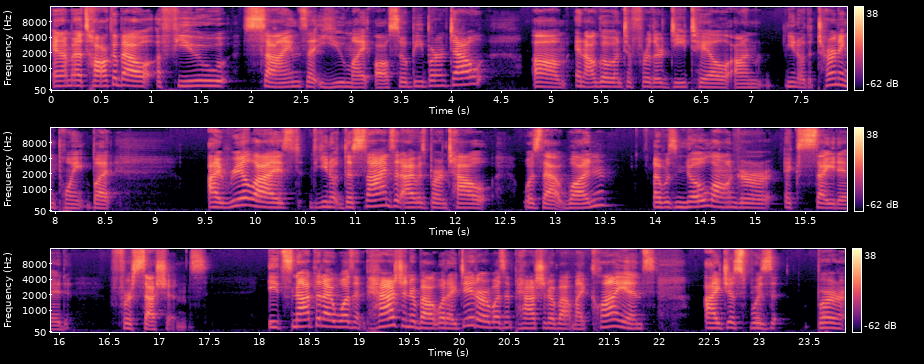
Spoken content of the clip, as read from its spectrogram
And I'm going to talk about a few signs that you might also be burnt out. Um, and I'll go into further detail on, you know, the turning point. But I realized, you know, the signs that I was burnt out was that one, I was no longer excited for sessions. It's not that I wasn't passionate about what I did or I wasn't passionate about my clients. I just was burnt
